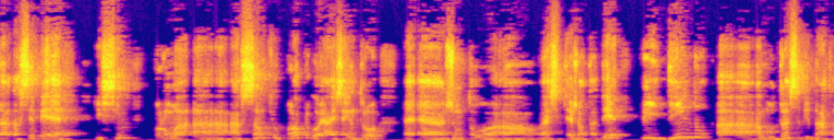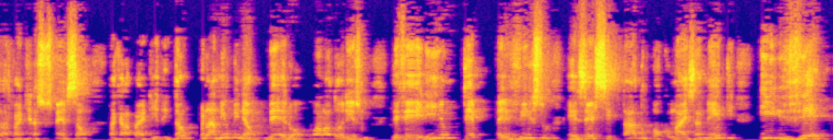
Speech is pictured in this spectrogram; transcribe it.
da, da CBF, e sim por uma a, a ação que o próprio Goiás entrou é, é, junto ao STJD, pedindo a, a, mudança de data da partida, a suspensão daquela partida. Então, na minha opinião, beirou o amadorismo. Deveriam ter previsto, exercitado um pouco mais a mente e ver.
